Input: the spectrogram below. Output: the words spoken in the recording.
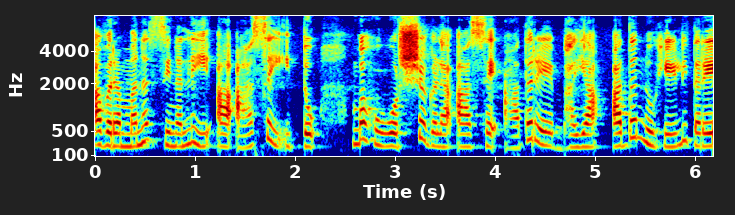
ಅವರ ಮನಸ್ಸಿನಲ್ಲಿ ಆ ಆಸೆ ಇತ್ತು. ಬಹು ವರ್ಷಗಳ ಆಸೆ ಆದರೆ ಭಯ. ಅದನ್ನು ಹೇಳಿದರೆ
